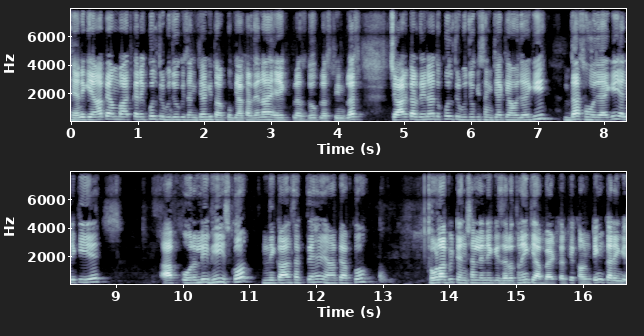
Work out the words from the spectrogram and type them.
यानी कि यहाँ पे हम बात करें कुल त्रिभुजों की संख्या की तो आपको क्या कर देना है? एक प्लस दो प्लस तीन प्लस चार कर देना है तो कुल त्रिभुजों की संख्या क्या हो जाएगी? दस हो जाएगी। यानी कि ये आप ओरली भी इसको निकाल सकते हैं। यहाँ पे आपको थोड़ा भी टेंशन लेने की ज़रूरत नहीं कि आप बैठ करके काउंटिंग करेंगे।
